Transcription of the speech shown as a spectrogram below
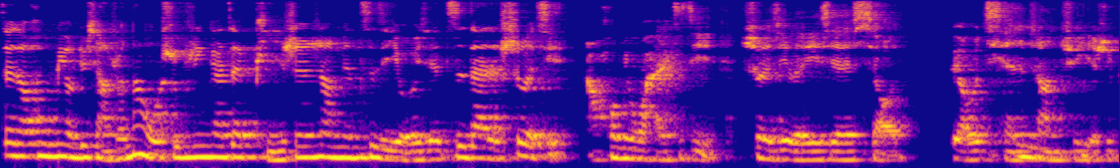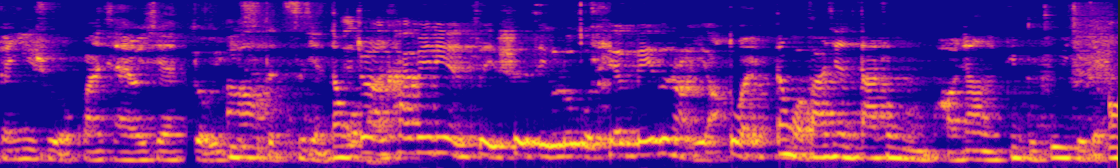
再到后面我就想说，那我是不是应该在瓶身上面自己有一些自带的设计？然后后面我还自己设计了一些小标签上去，也是跟艺术有关系，还有一些有意思的字眼。但我就像咖啡店自己设计一个 logo 贴在杯子上一样，对，但我发现大众好像并不注意这个。嗯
